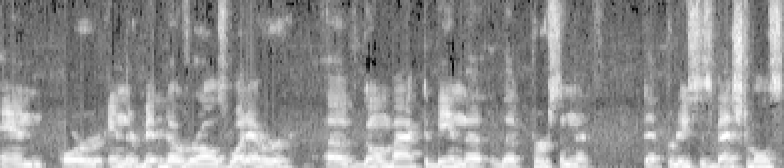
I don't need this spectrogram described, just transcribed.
and or in their bibbed overalls, whatever, of going back to being the the person that that produces vegetables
